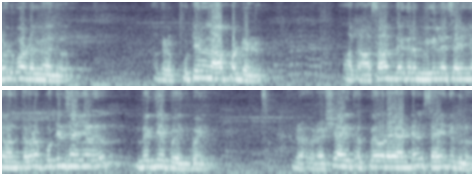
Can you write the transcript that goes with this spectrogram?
ఓడిపోవడం కాదు. అక్కడ పుట్టిన లాభపడ్డాడు అతను అసాద్ దగ్గర మిగిలిన సైన్యం అంతా కూడా పుట్టిన సైన్యం మెరిజైపోయింది పోయి. రష్యాకి తక్కువ ఎవరయ్యా అంటే సైనికులు.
